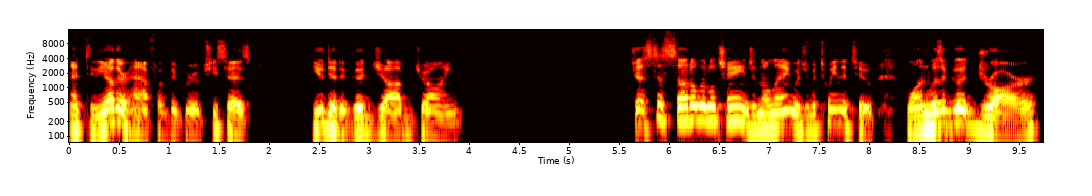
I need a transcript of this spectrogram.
And to the other half of the group, she says, You did a good job drawing. Just a subtle little change in the language between the two. One was a good drawer,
